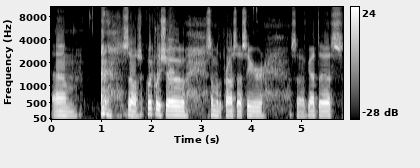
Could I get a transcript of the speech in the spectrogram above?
Um, so I'll quickly show some of the process here. So I've got this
